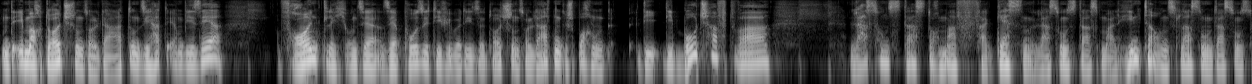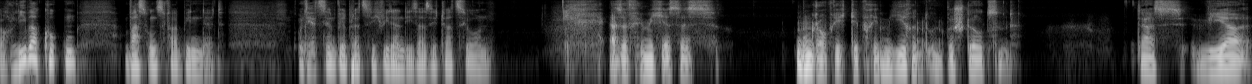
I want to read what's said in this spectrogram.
Und eben auch deutschen Soldaten. Und sie hat irgendwie sehr, freundlich und sehr, sehr positiv über diese deutschen Soldaten gesprochen. Und die, die Botschaft war, lass uns das doch mal vergessen, lass uns das mal hinter uns lassen und lass uns doch lieber gucken, was uns verbindet. Und jetzt sind wir plötzlich wieder in dieser Situation. Also für mich ist es unglaublich deprimierend und bestürzend, dass wir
